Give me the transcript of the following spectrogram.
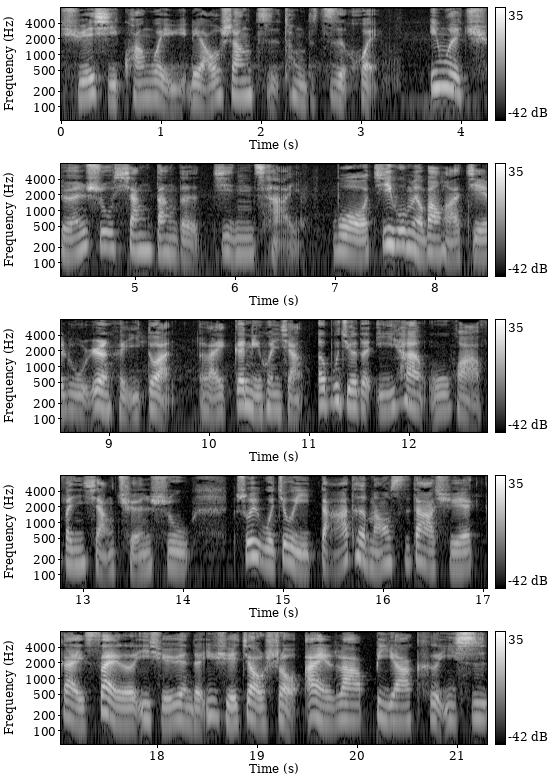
学习宽慰与疗伤止痛的智慧。因为全书相当的精彩，我几乎没有办法揭露任何一段来跟你分享，而不觉得遗憾无法分享全书，所以我就以达特茅斯大学盖塞尔医学院的医学教授艾拉比亚克医师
